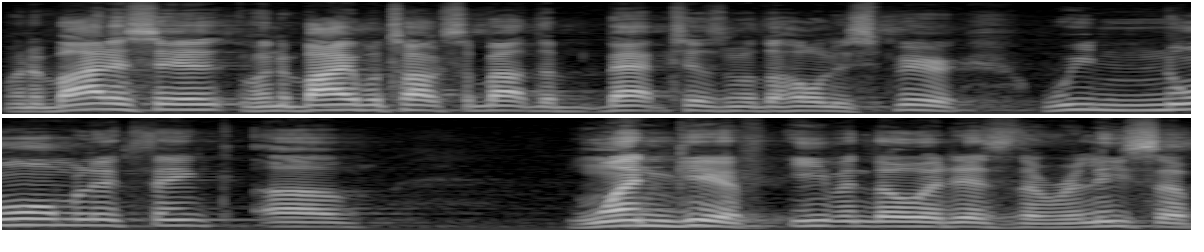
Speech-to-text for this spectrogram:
When the, body says, when the Bible talks about the baptism of the Holy Spirit, we normally think of one gift, even though it is the release of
